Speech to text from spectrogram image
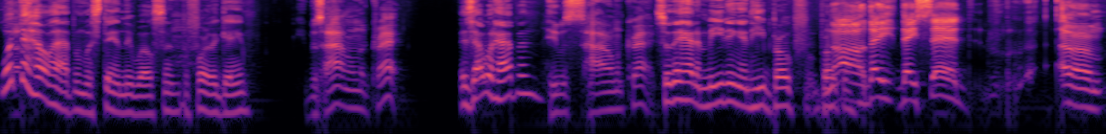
What the hell happened with Stanley Wilson before the game? He was high on the crack. Is that what happened? He was high on the crack. So they had a meeting and he broke. broke No, they they said um,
